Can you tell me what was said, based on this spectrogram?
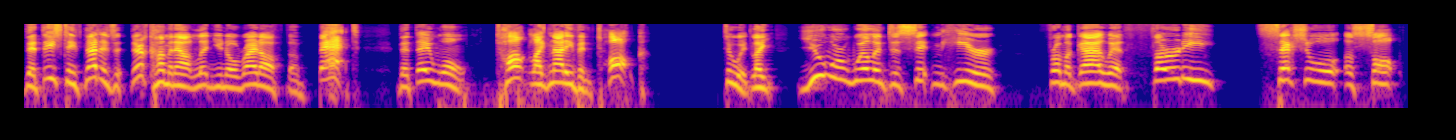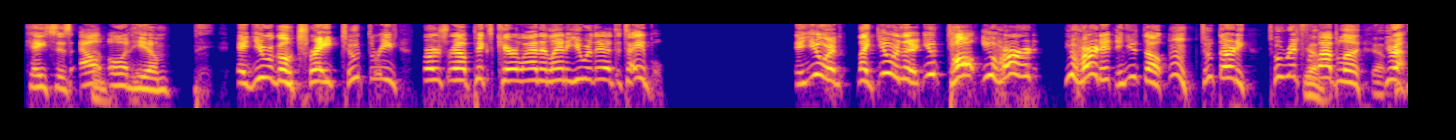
That these teams, not as they're coming out letting you know right off the bat that they won't talk, like not even talk to it. Like you were willing to sit and hear from a guy who had 30 sexual assault cases out on him, and you were going to trade two, three first round picks, Carolina, Atlanta. You were there at the table. And you were like, you were there. You talked, you heard, you heard it, and you thought, mm, 230, too rich for yeah. my blood. Yeah. You're out.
